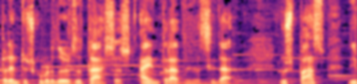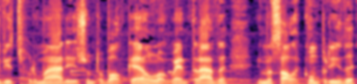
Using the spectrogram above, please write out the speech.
perante os cobradores de taxas à entrada da cidade. O espaço divide-se por uma área junto ao balcão, logo à entrada, e uma sala comprida,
